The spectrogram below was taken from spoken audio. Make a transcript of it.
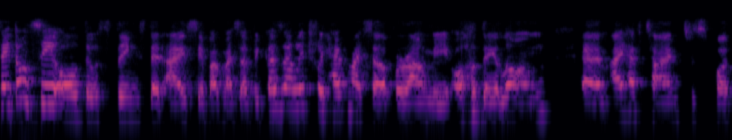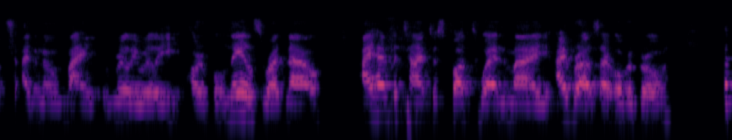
They don't see all those things that I see about myself because I literally have myself around me all day long. Um, I have time to spot, I don't know, my really, really horrible nails right now. I have the time to spot when my eyebrows are overgrown. But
